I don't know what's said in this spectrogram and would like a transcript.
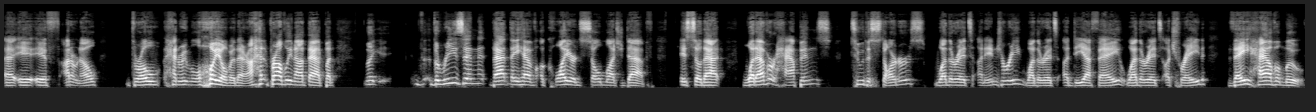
uh, if, I don't know, throw Henry Malloy over there. Probably not that, but like the reason that they have acquired so much depth is so that whatever happens to the starters, whether it's an injury, whether it's a DFA, whether it's a trade, they have a move.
